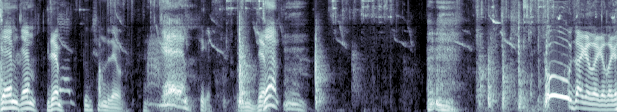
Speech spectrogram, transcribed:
Jam Jam. জ্যাম। তুমি সামনে যাও না। জ্যাম। ঠিক আছে। জ্যাম ও জায়গা জায়গা জায়গা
